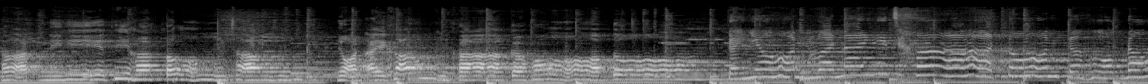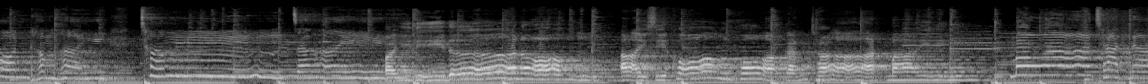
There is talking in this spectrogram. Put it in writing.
ชาตินี้ที่หักต้องช้ำย้อนไอ้คำขากะหอบดองก็ย้อนว่าในชาติตอนกะหอกนอนทำให้ช้ำใจ ไปดีเด้อน้องอายสิของพ่อกันชาติใหม่บอกว่าชาติหน้า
